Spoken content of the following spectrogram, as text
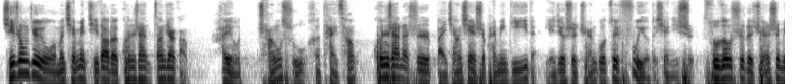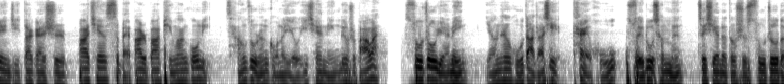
其中就有我们前面提到的昆山、张家港。还有常熟和太仓，昆山呢是百强县市排名第一的，也就是全国最富有的县级市。苏州市的全市面积大概是八千四百八十八平方公里，常住人口呢有一千零六十八万。苏州园林、阳澄湖大闸蟹、太湖、水陆城门，这些呢都是苏州的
